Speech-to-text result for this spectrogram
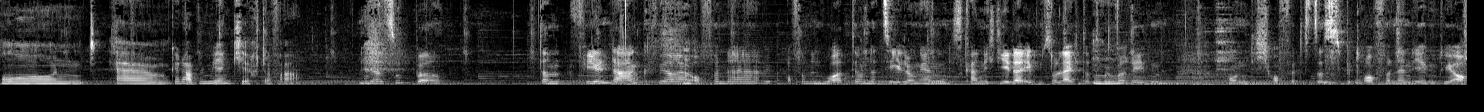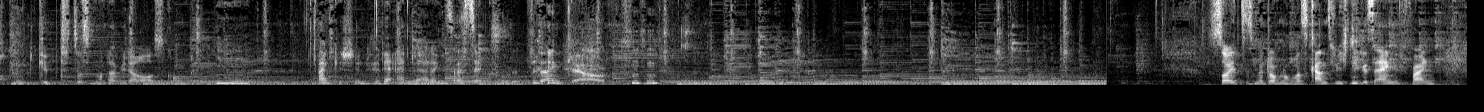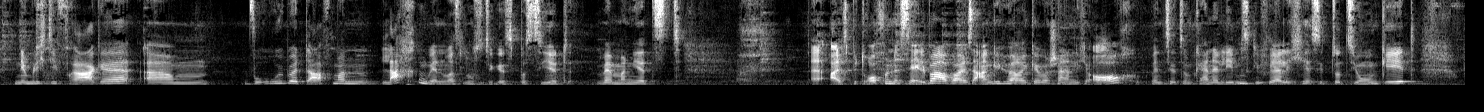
Und ähm, genau, bei mir in Kirchdorf auch. Ja, super. Dann vielen Dank für eure offene, offenen Worte und Erzählungen. Es kann nicht jeder eben so leicht darüber mhm. reden. Und ich hoffe, dass das Betroffenen irgendwie auch Mut gibt, dass man da wieder rauskommt. Mhm. Dankeschön für die Einladung, das war sehr cool. Danke auch. so, jetzt ist mir doch noch was ganz Wichtiges eingefallen, nämlich die Frage, ähm, worüber darf man lachen, wenn was Lustiges passiert, wenn man jetzt äh, als Betroffene selber, aber als Angehörige wahrscheinlich auch, wenn es jetzt um keine lebensgefährliche Situation geht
